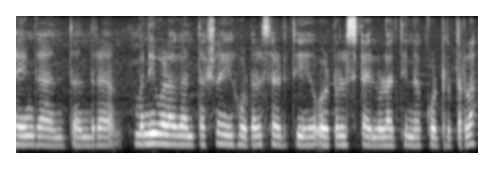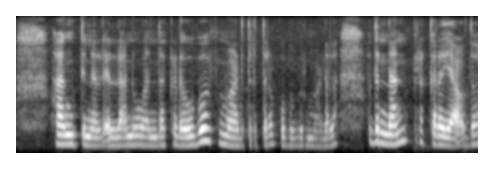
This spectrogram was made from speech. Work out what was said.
ಹೆಂಗೆ ಅಂತಂದ್ರೆ ಮನೆ ಒಳಗೆ ಅಂದ ತಕ್ಷಣ ಈ ಹೋಟೆಲ್ ಸೈಡ್ ತಿ, ಹೋಟೆಲ್ ಸ್ಟೈಲ್ ಒಳಗೆ ತಿನ್ನೋಕೆ ಕೊಟ್ಟಿರ್ತಾರಲ್ಲ ಹಂಗೆ ತಿನ್ನಲ್ಲ. ಎಲ್ಲನೂ ಒಂದೇ ಕಡೆ ಒಬ್ಬೊಬ್ರು ಮಾಡ್ತಿರ್ತಾರೆ, ಒಬ್ಬೊಬ್ರು ಮಾಡಲ್ಲ. ಅದು ನನ್ನ ಪ್ರಕಾರ ಯಾವುದೋ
